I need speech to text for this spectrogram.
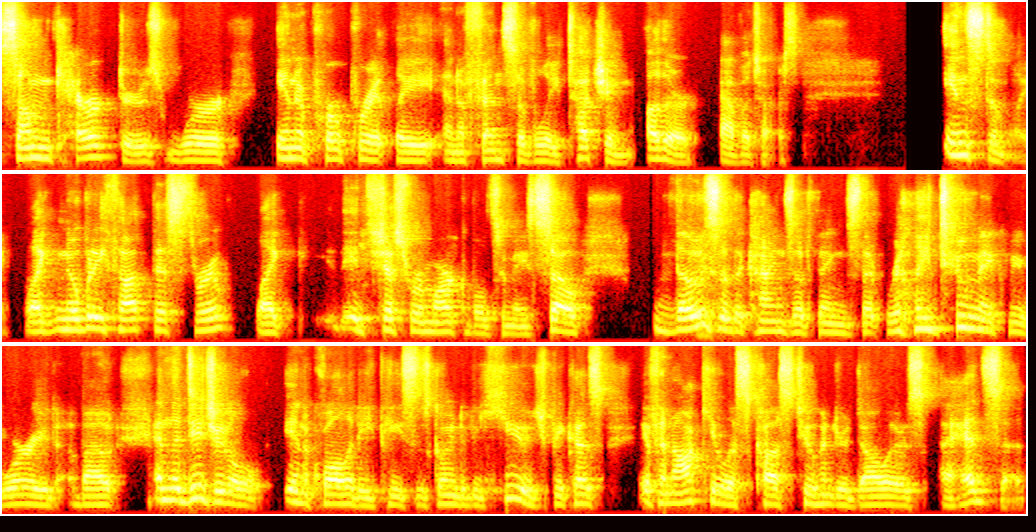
some characters were inappropriately and offensively touching other avatars instantly. Like nobody thought this through. Like it's just remarkable to me. So those are the kinds of things that really do make me worried about and the digital inequality piece is going to be huge because if an oculus costs $200 a headset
